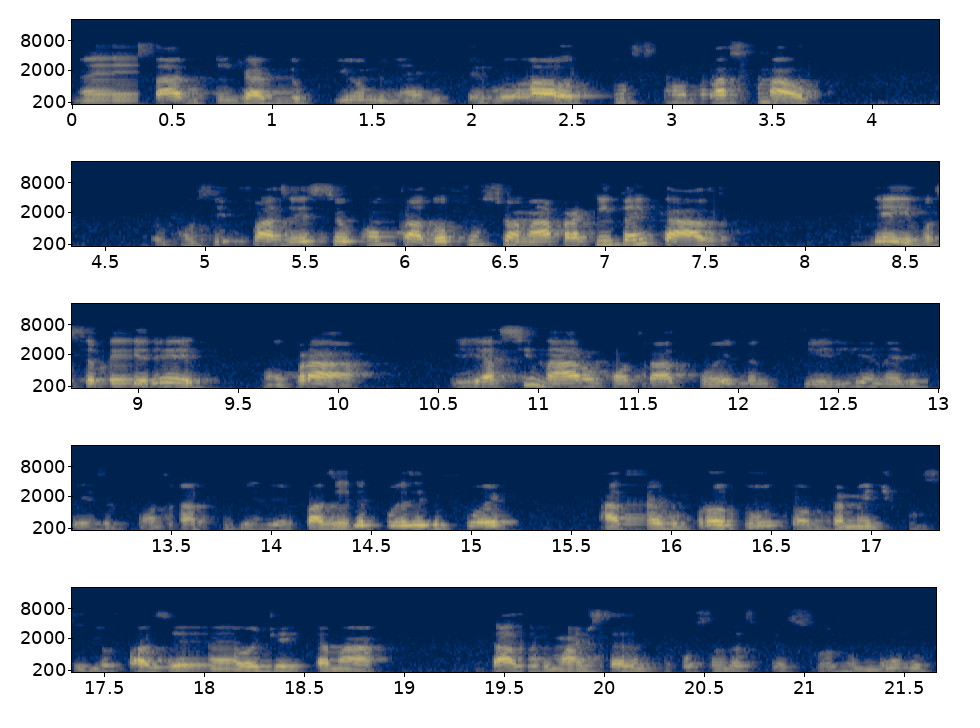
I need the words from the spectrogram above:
Né, sabe, quem já viu o filme, né, ele pegou, ah, eu um sistema operacional. Eu consigo fazer seu computador funcionar para quem está em casa. E aí, você vai querer comprar? E assinaram um contrato com ele, que queria, né, ele fez o contrato que ele fazer, depois ele foi atrás do produto, obviamente conseguiu fazer, né? hoje aí está na casa de mais de 70% das pessoas no mundo,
